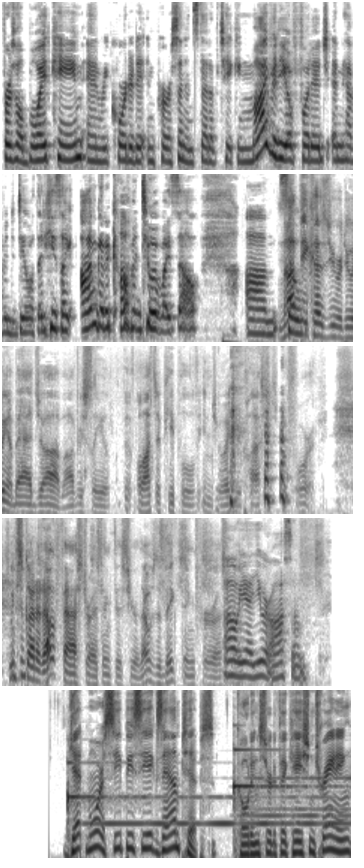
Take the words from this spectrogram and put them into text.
first of all, Boyd came and recorded it in person instead of taking my video footage and having to deal with it. He's like, I'm going to come and do it myself. Um, Not so, because you were doing a bad job. Obviously, lots of people enjoyed your classes before. We've just got it out faster, I think, this year. That was a big thing for us. Oh, yeah, you were awesome. Get more CPC exam tips, coding certification training,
